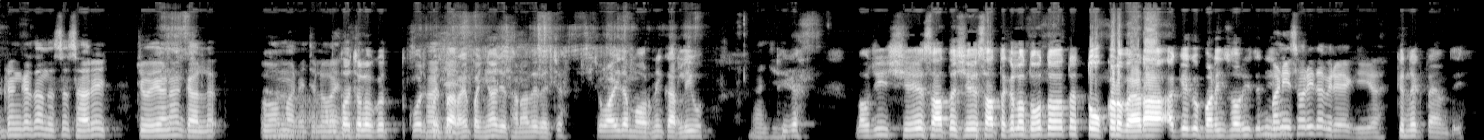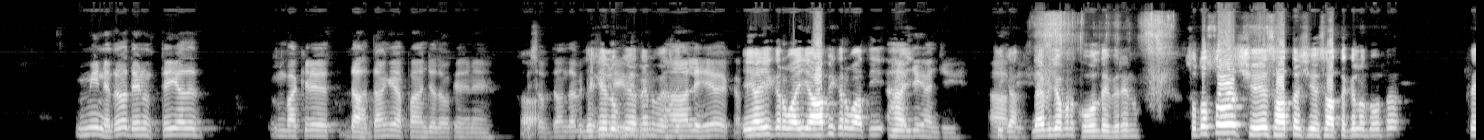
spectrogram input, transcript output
ਡੰਗਰ ਤਾਂ ਦੱਸੋ ਸਾਰੇ ਚੋਏ ਆ ਨਾ ਗੱਲ ਉਹ ਮੰਨ ਚਲੋ ਤਾਂ ਚਲੋ ਕੁਝ ਹਾਂਜੀ। ਧਾਰਾਂ ਹੀ ਪਈਆਂ ਜੇ ਥਣਾ ਦੇ ਵਿੱਚ ਚਵਾਈ ਦਾ ਮਾਰਨਿੰਗ ਕਰ ਲਈ ਉਹ। ਹਾਂਜੀ। ਠੀਕ ਹੈ। ਲਓ ਜੀ 6 7 6 7 ਕਿਲੋ ਦੁੱਧ ਤੇ ਤੋਕੜ ਵੈੜਾ ਅੱਗੇ ਕੋਈ ਬਣੀ ਸੌਰੀ ਤੇ ਨਹੀਂ? ਬਣੀ ਸੋਰੀ ਤਾਂ ਵੀਰੇ ਹੈਗੀ ਆ। ਕਿੰਨੇ ਟਾਈਮ ਦੀ? ਮਹੀਨੇ ਤੋਂ ਦਿਨ ਉੱਤੇ ਹੀ ਆ ਤੇ ਬਾਕੀ ਦੱਸ ਦਾਂਗੇ ਆਪਾਂ ਜਦੋਂ ਕਿਸੇ ਨੇ ਹਾਂ। ਕੋਈ ਸ਼ਬਦ ਹੁੰਦਾ ਵੀ ਲਿਖੇ ਕਿੰਨੀ ਲੁਖੇ ਤਰੀਕ ਦਿਨ ਵੈਸੇ। ਹਾਂ ਲਿਖੇ ਹੋਏ ਕਾਪੀ। ਇਹ ਆਈ ਕਰਵਾਈ ਆਪ ਹੀ ਕਰਵਾਤੀ। ਹਾਂਜੀ ਹਾਂਜੀ। ਠੀਕ ਆ। ਆਪ ਹੀ। ਲੈ ਵੀ ਜੋ ਆਪਣ ਖੋਲ ਦੇ ਵੀਰੇ ਨੂੰ। ਸੋ ਦੋਸਤੋ 6 7 6 7 ਕਿਲੋ ਦੁੱਧ ਤੇ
